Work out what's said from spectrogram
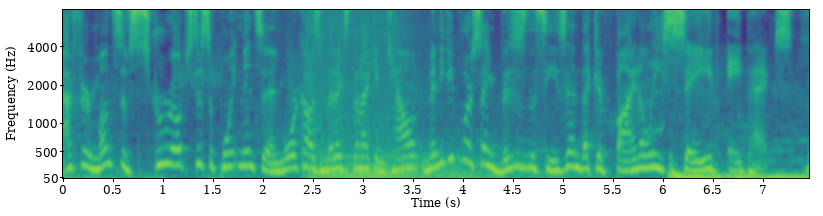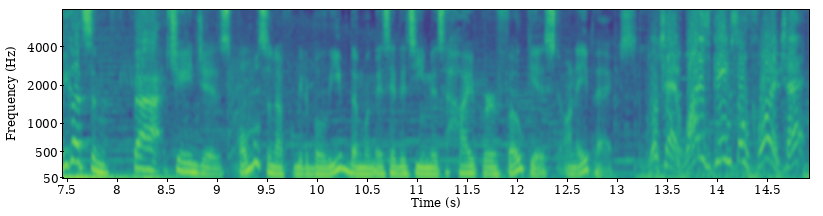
After months of screw-ups, disappointments, and more cosmetics than I can count, many people are saying this is the season that could finally save Apex. We got some fat changes, almost enough for me to believe them when they say the team is hyper-focused on Apex. Yo, Chad, why this game so fun, Chad?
